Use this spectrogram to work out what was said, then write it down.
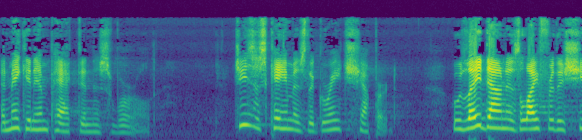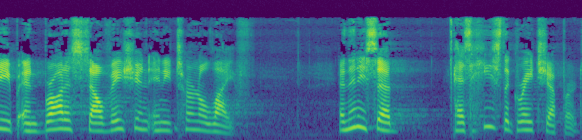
and make an impact in this world. Jesus came as the great shepherd who laid down his life for the sheep and brought us salvation and eternal life. And then he said, as he's the great shepherd,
